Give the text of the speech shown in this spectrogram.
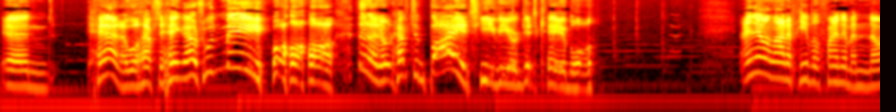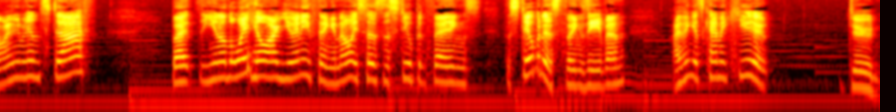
and Hannah will have to hang out with me. then I don't have to buy a TV or get cable. I know a lot of people find him annoying and stuff, but, you know, the way he'll argue anything and always says the stupid things, the stupidest things even, I think it's kind of cute. Dude.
